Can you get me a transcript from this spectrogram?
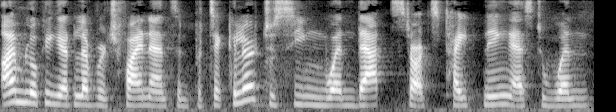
I'm looking at leverage finance in particular to seeing when that starts tightening as to when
